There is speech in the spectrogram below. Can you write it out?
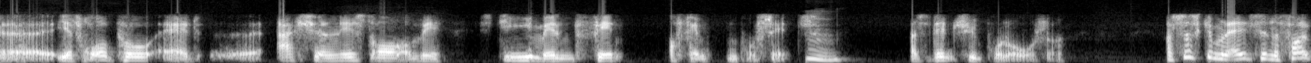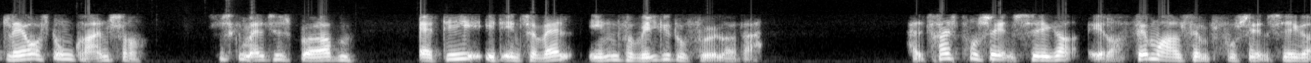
øh, jeg tror på, at øh, aktierne næste år vil stige mellem 5 og 15 procent. Mm. Altså den type prognoser. Og så skal man altid, når folk laver sådan nogle grænser, så skal man altid spørge dem, er det et interval inden for hvilket du føler dig 50 procent sikker, eller 95 procent sikker,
